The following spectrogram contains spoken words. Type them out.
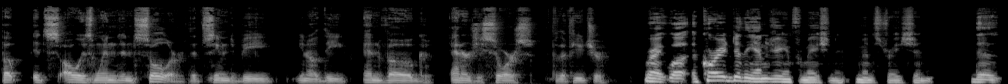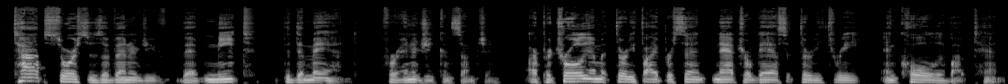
But it's always wind and solar that seem to be, you know, the in vogue energy source for the future. Right. Well, according to the Energy Information Administration, the top sources of energy that meet the demand for energy consumption are petroleum at 35%, natural gas at 33, and coal at about 10.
